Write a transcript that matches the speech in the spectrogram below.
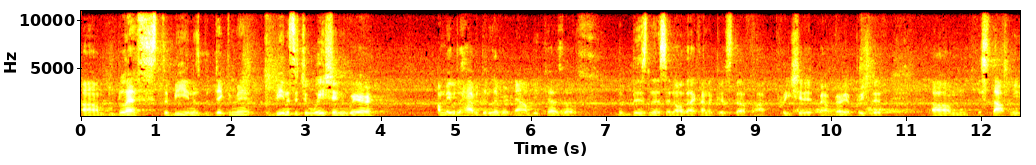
Um, I'm blessed to be in this predicament, to be in a situation where I'm able to have it delivered now because of the business and all that kind of good stuff. I appreciate it, man. I'm very appreciative. Um, it stops me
